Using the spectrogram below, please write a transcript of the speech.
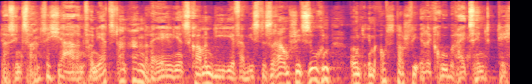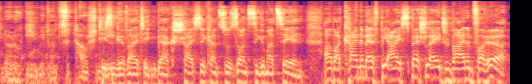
dass in 20 Jahren von jetzt an andere Aliens kommen, die ihr vermisstes Raumschiff suchen und im Austausch für ihre Crew bereit sind, Technologien mit uns zu tauschen. Diesen gewaltigen Berg Scheiße kannst du sonstigem erzählen, aber keinem FBI Special Agent bei einem Verhör.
